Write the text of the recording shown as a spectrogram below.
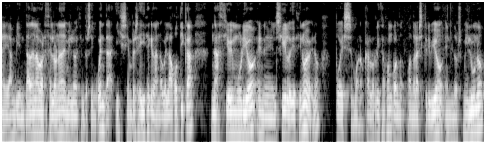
eh, ambientada en la Barcelona de 1950. Y siempre se dice que la novela gótica nació y murió en el siglo XIX, ¿no? Pues bueno, Carlos Ruiz Zafón, cuando, cuando la escribió en 2001,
